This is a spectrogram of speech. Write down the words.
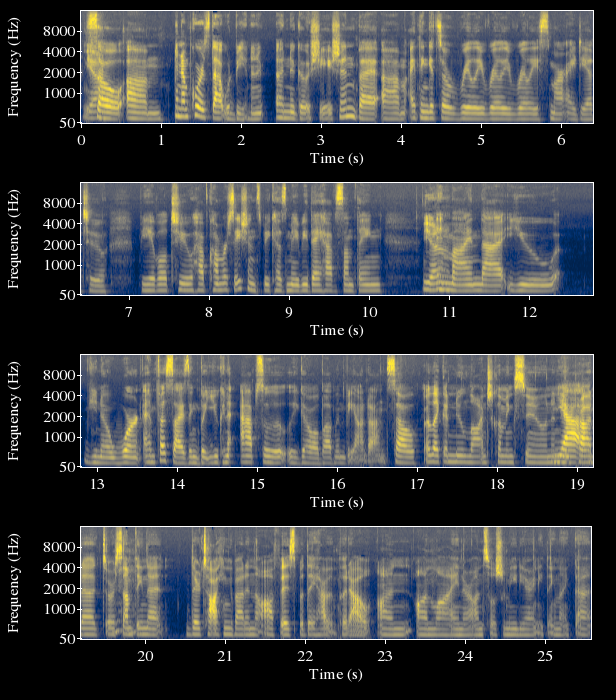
Yeah. So, um, and of course, that would be a, a negotiation, but um, I think it's a really, really, really smart idea to be able to have conversations because maybe they have something Yeah. in mind that you you know weren't emphasizing but you can absolutely go above and beyond on so or like a new launch coming soon, a Yeah. new product or something that they're talking about in the office but they haven't put out on online or on social media or anything like that.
